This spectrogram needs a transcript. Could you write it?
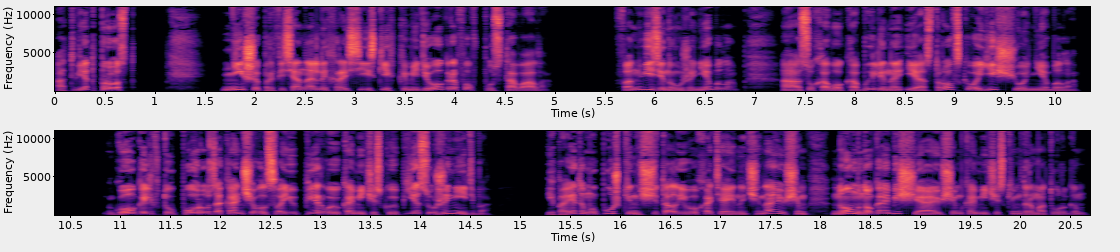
Ответ прост. Ниша профессиональных российских комедиографов пустовала. Фанвизина уже не было, а Сухово-Кобылина и Островского еще не было. Гоголь в ту пору заканчивал свою первую комическую пьесу «Женитьба», и поэтому Пушкин считал его хотя и начинающим, но многообещающим комическим драматургом.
